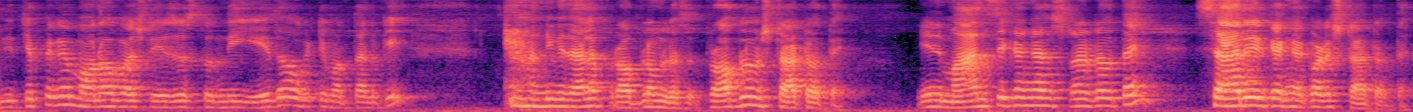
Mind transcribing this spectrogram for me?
ఇది చెప్పిన మోనోబా స్టేజ్ వస్తుంది ఏదో ఒకటి మొత్తానికి అన్ని విధాల ప్రాబ్లంలు ప్రాబ్లమ్స్ స్టార్ట్ అవుతాయి. ఇది మానసికంగా స్టార్ట్ అవుతాయి శారీరకంగా కూడా స్టార్ట్ అవుతాయి.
